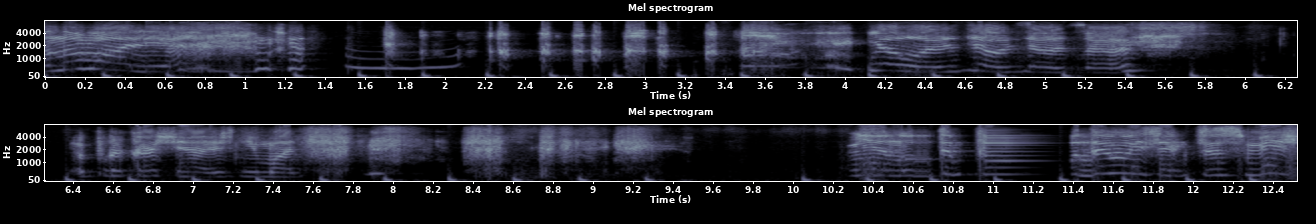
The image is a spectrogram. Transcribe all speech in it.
аномалія. Йоу, все, все, все. Я прекращаю знімати. Ні, ну ти подивись, як це смішно.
